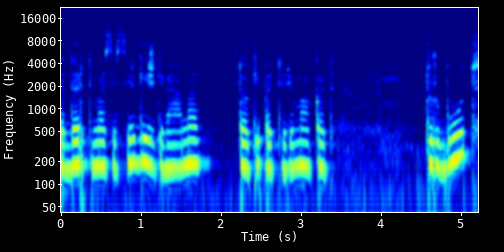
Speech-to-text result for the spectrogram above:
tada artimasis irgi išgyvena tokį patyrimą, kad turbūt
